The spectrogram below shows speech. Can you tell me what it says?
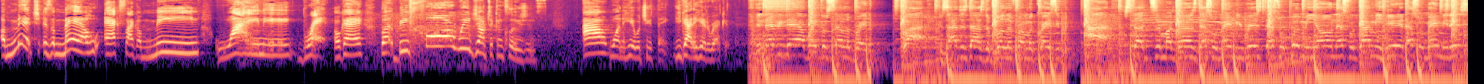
a Mitch is a male who acts like a mean, whining brat, okay? But before we jump to conclusions, I want to hear what you think. You got to hear the record. And every day I wake up celebrating. Why? Cause I just dodged a bullet from a crazy I stuck to my guns, that's what made me rich, that's what put me on, that's what got me here, that's what made me this.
